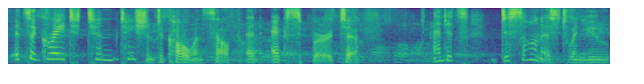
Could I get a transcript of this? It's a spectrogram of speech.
it's a great temptation to call oneself an expert. Uh, and it's dishonest when you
